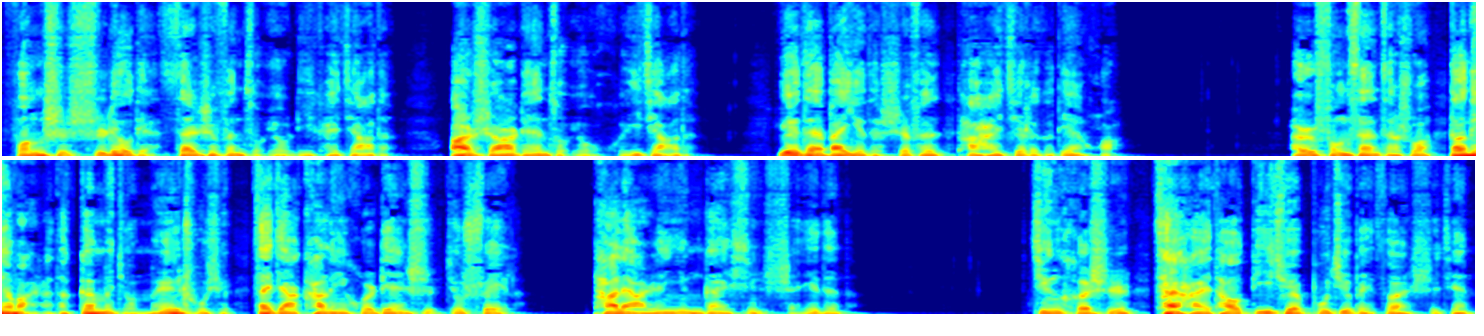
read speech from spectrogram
冯是十六点三十分左右离开家的，二十二点左右回家的，约在半夜的时分，他还接了个电话。而冯三则说，当天晚上他根本就没出去，在家看了一会儿电视就睡了。他俩人应该信谁的呢？经核实，蔡海涛的确不具备作案时间，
